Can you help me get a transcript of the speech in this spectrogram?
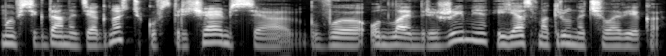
мы всегда на диагностику встречаемся в онлайн-режиме, и я смотрю на человека,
